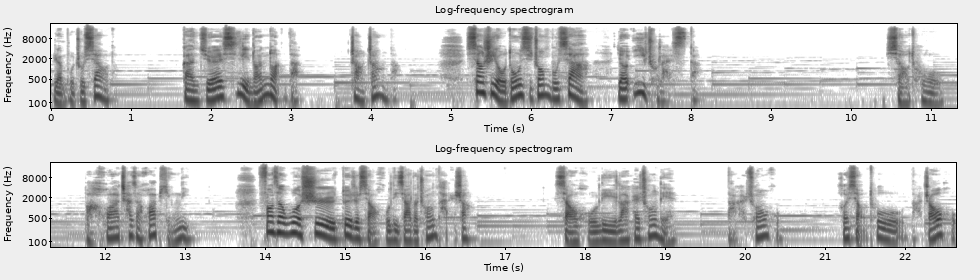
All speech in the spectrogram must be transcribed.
忍不住笑了，感觉心里暖暖的，胀胀的。像是有东西装不下，要溢出来似的。小兔把花插在花瓶里，放在卧室对着小狐狸家的窗台上。小狐狸拉开窗帘，打开窗户，和小兔打招呼：“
